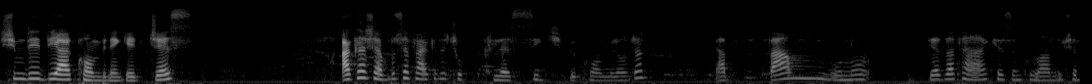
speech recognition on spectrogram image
Şimdi diğer kombine geçeceğiz. Arkadaşlar bu seferki de çok klasik bir kombin olacak. Ya ben bunu ya zaten herkesin kullandığı bir şey.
